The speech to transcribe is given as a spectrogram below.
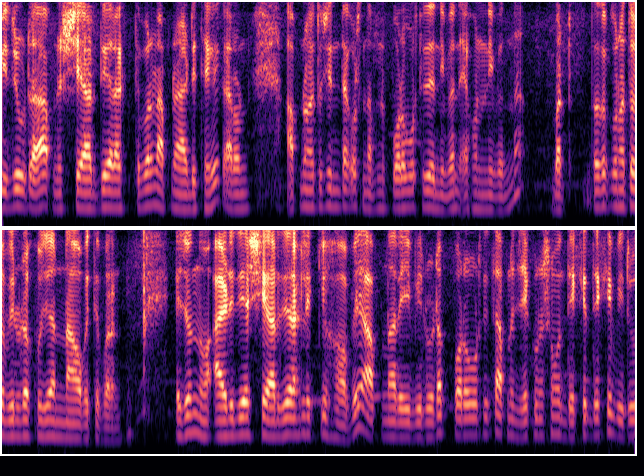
ভিডিওটা আপনি শেয়ার দিয়ে রাখতে পারেন আপনার আইডি থেকে, কারণ আপনি হয়তো চিন্তা করছেন আপনি পরবর্তীতে নেবেন, এখন নেবেন না বাট ততক্ষণ হয়তো ভিডিওটা খুঁজে আর নাও পেতে পারেন। এই জন্য আইডি দিয়ে শেয়ার দিয়ে রাখলে কি হবে, আপনার এই ভিডিওটা পরবর্তীতে আপনি যে কোনো সময় দেখে দেখে ভিডিও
